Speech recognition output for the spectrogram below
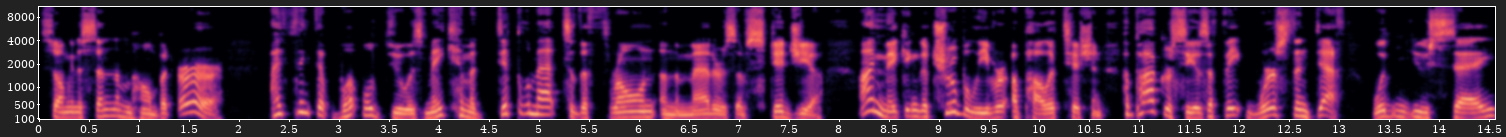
So I'm going to send them home. But er, I think that what we'll do is make him a diplomat to the throne on the matters of Stygia. I'm making the true believer a politician. Hypocrisy is a fate worse than death, wouldn't you say?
